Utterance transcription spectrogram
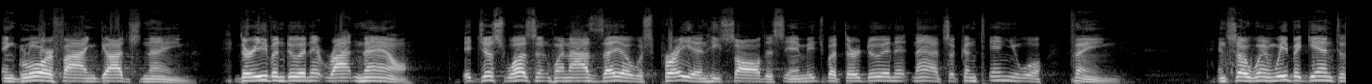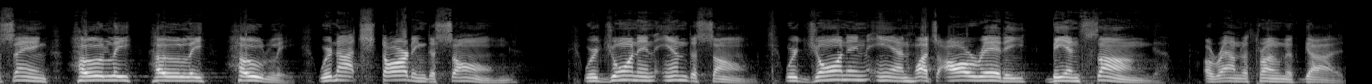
and glorifying God's name. They're even doing it right now. It just wasn't when Isaiah was praying he saw this image, but they're doing it now. It's a continual thing. And so when we begin to sing, Holy, Holy, Holy, we're not starting the song. We're joining in the song. We're joining in what's already being sung around the throne of God.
